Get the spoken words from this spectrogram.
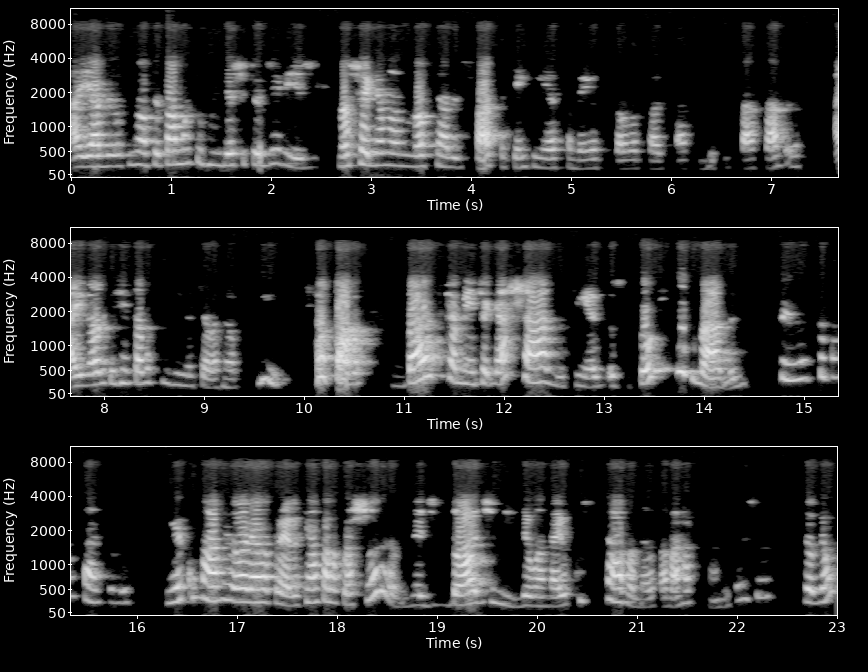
Aí ela falou assim, não, você tá muito ruim, deixa que eu dirijo. Nós chegamos no Nossa Senhora de Fátima, quem conhece também o Hospital Nossa Senhora de Fátima, desse passado? Aí na hora que a gente estava subindo aquela rampa, eu estava basicamente agachado, assim, eu estou encurvada, de tanta vontade E a comadre olhava para ela, assim, ela estava quase chorando, né, de dó de mim, de eu andar, eu custava, né, eu estava arrastando. Então, se eu der um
